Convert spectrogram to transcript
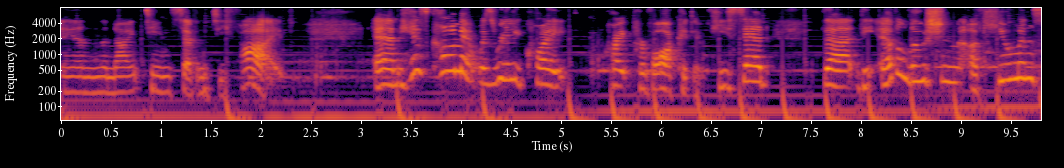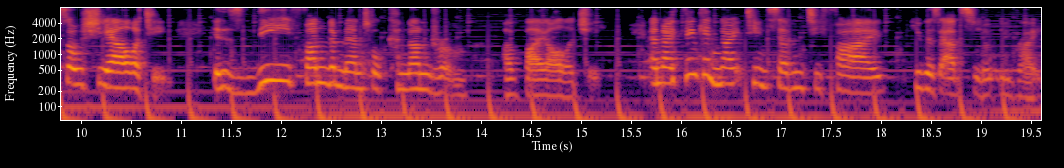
in the 1975. And his comment was really quite quite provocative. He said that the evolution of human sociality is the fundamental conundrum of biology. And I think in 1975, he was absolutely right.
